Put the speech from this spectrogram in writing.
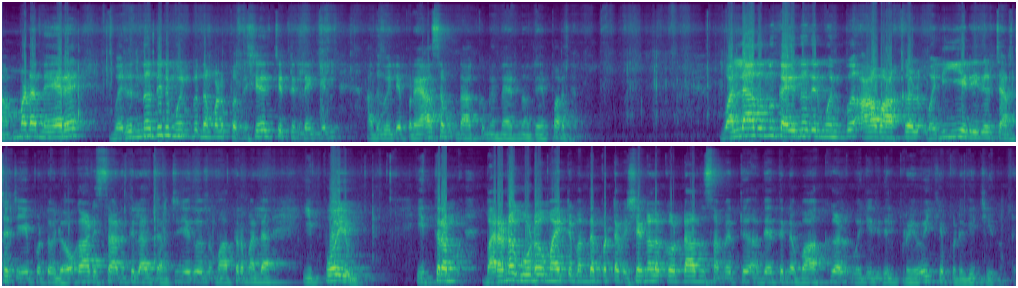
നമ്മുടെ നേരെ വരുന്നതിന് മുൻപ് നമ്മൾ പ്രതിഷേധിച്ചിട്ടില്ലെങ്കിൽ അത് വലിയ പ്രയാസമുണ്ടാക്കുമെന്നായിരുന്നു അദ്ദേഹം പറഞ്ഞത്. വല്ലാതൊന്നും കഴിയുന്നതിന് മുൻപ് ആ വാക്കുകൾ വലിയ രീതിയിൽ ചർച്ച ചെയ്യപ്പെട്ടു. ലോകാടിസ്ഥാനത്തിൽ അത് ചർച്ച ചെയ്തു എന്ന് മാത്രമല്ല ഇപ്പോഴും ഇത്തരം ഭരണകൂടവുമായിട്ട് ബന്ധപ്പെട്ട വിഷയങ്ങളൊക്കെ ഉണ്ടാകുന്ന സമയത്ത് അദ്ദേഹത്തിന്റെ വാക്കുകൾ വലിയ രീതിയിൽ പ്രയോഗിക്കപ്പെടുകയും ചെയ്യുന്നുണ്ട്.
